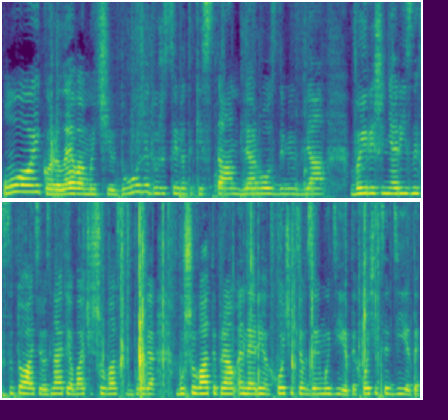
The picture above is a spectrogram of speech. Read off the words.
Ой, королева мечів. Дуже-дуже сильно такий стан для роздумів, для вирішення різних ситуацій. Ви знаєте, я бачу, що у вас буде бушувати прям енергія. Хочеться взаємодіяти, хочеться діяти.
